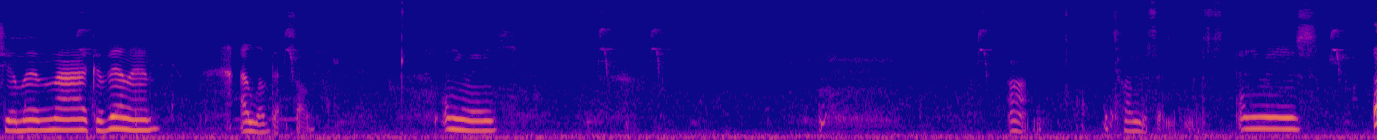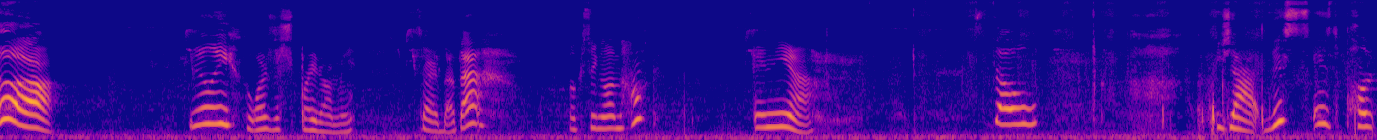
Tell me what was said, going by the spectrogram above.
chilling like a villain. I love that song. Anyways. Um, it's from Descendants. Anyways. Ah! Really? The water just sprayed on me. Sorry about that. Focusing on the hawk. And yeah. So, yeah, this is part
